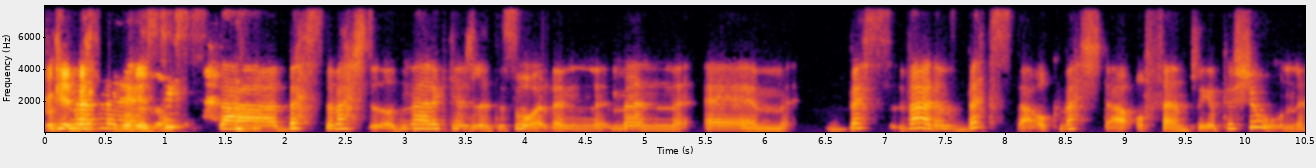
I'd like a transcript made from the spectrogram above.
Okej, bäst Men eh, sista, bästa, värsta då. Den här är kanske lite svår men, men ehm, bäst, världens bästa och värsta offentliga person.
